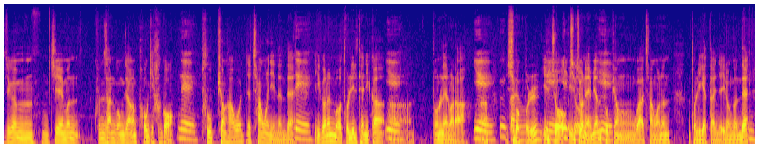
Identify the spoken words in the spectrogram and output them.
지금 GM은 군산 공장은 포기하고 네. 부평하고 창원이 있는데 네. 이거는 뭐 돌릴 테니까 예. 어, 돈을 내놔라. 예, 어? 10억 불, 예, 1조, 1조, 1조 내면 예. 부평과 창원은 돌리겠다 이제 이런 건데 음.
